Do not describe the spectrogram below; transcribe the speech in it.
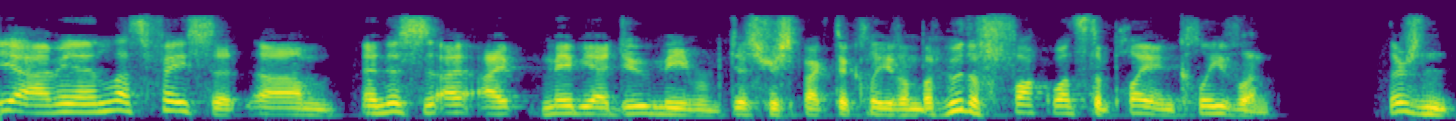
Yeah, I mean, and let's face it. Um, and this, I, I maybe I do mean disrespect to Cleveland, but who the fuck wants to play in Cleveland? There's, you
